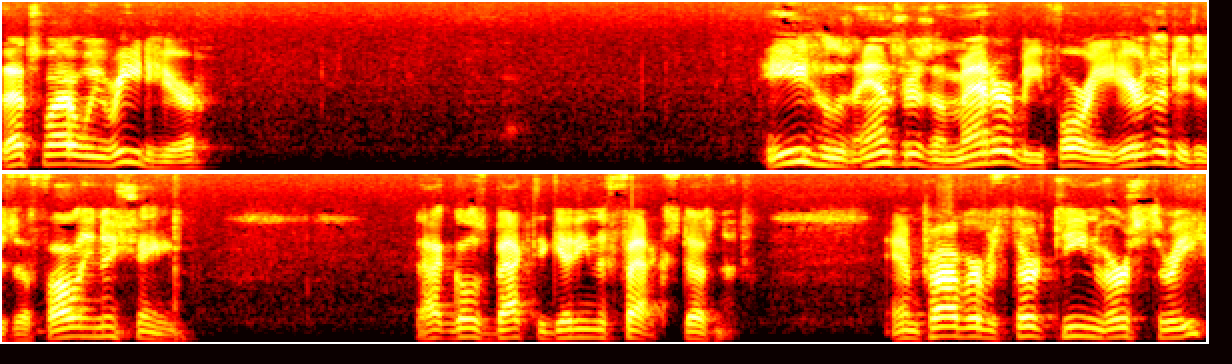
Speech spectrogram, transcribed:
that's why we read here He who answers a matter before he hears it, it is a folly and a shame. That goes back to getting the facts, doesn't it? And Proverbs 13, verse 3.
